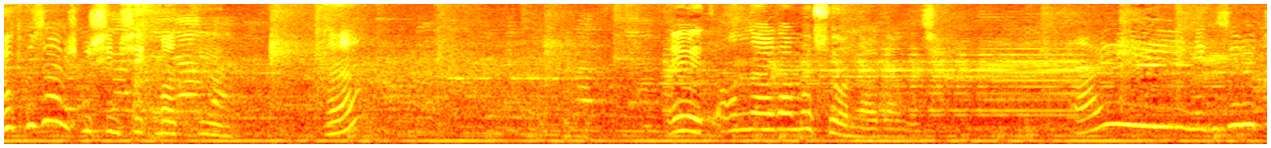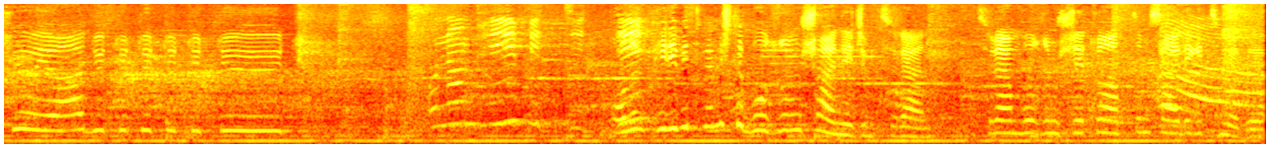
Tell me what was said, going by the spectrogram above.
Çok güzelmiş bu şimşek McQueen. Ha? Evet onlardan boş onlardan anneciğim. Ay ne güzel ötüyor ya. Düt düt düt düt düt düt. Onun pili bitti. Onun pili bitmemiş de bozulmuş anneciğim tren. Tren bozulmuş jeton attığımız halde gitmedi.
